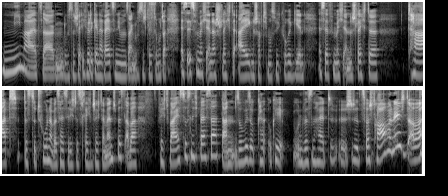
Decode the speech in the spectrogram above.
niemals sagen, du bist eine schlechte, ich würde generell zu niemandem sagen, du bist eine schlechte Mutter. Es ist für mich eine schlechte Eigenschaft, ich muss mich korrigieren. Es wäre für mich eine schlechte Tat, das zu tun, aber das heißt ja nicht, dass du vielleicht ein schlechter Mensch bist, aber vielleicht weißt du es nicht besser, dann sowieso, kann, okay, Unwissenheit äh, schützt zwar Strafe nicht, aber,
